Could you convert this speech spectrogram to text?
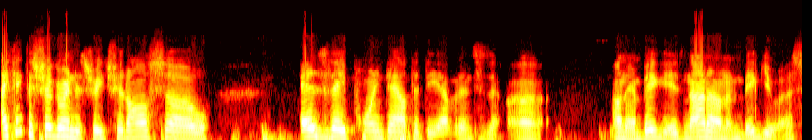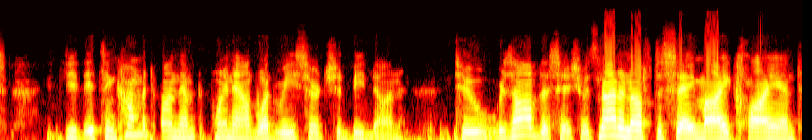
I think the sugar industry should also, as they point out that the evidence is uh, unambiguous, is not unambiguous, it's incumbent upon them to point out what research should be done to resolve this issue. It's not enough to say my client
